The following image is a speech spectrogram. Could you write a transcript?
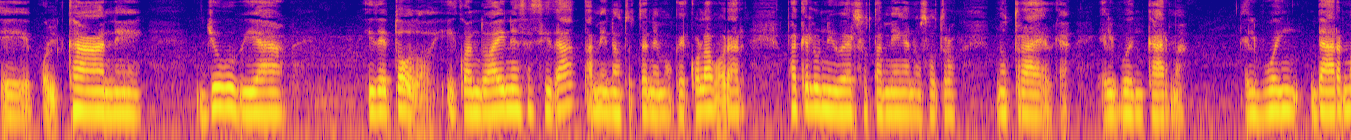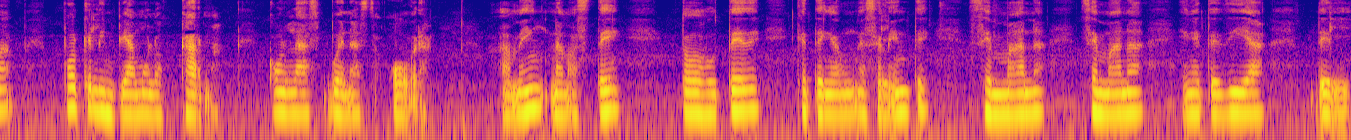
eh, volcanes, lluvia y de todo. Y cuando hay necesidad, también nosotros tenemos que colaborar para que el universo también a nosotros nos traiga el buen karma, el buen dharma, porque limpiamos los karmas con las buenas obras. Amén. Namaste. Todos ustedes que tengan una excelente semana, semana en este día del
